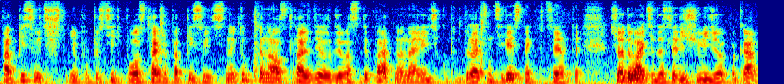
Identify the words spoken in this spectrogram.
Подписывайтесь, чтобы не пропустить пост. Также подписывайтесь на YouTube канал. Стараюсь делать для вас адекватную аналитику, подбирать интересные коэффициенты. Все, давайте до следующего видео. Пока.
